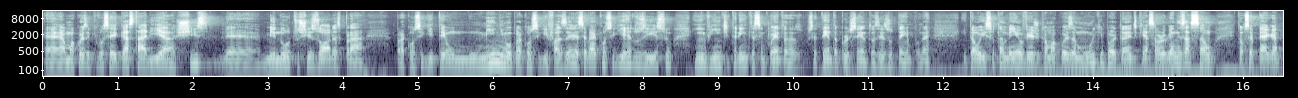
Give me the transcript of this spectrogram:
é uma coisa que você gastaria X é, minutos, X horas para para conseguir ter um, um mínimo para conseguir fazer, você vai conseguir reduzir isso em 20, 30, 50, 70% às vezes o tempo, né? Então isso também eu vejo que é uma coisa muito importante, que é essa organização. Então você pega,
